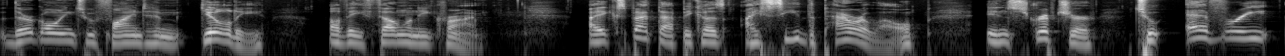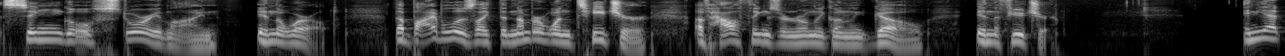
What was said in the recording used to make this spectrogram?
they're going to find him guilty of a felony crime. I expect that because I see the parallel in scripture to every single storyline in the world. The Bible is like the number one teacher of how things are normally going to go in the future. And yet,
